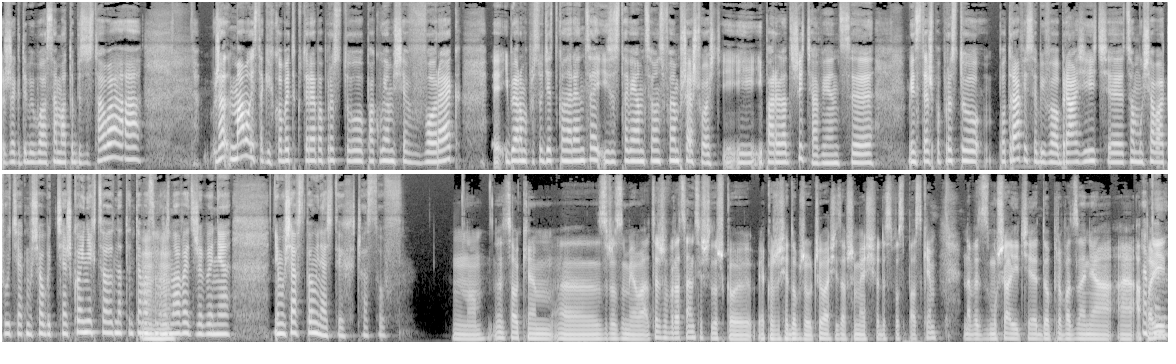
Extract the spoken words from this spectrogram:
że gdyby była sama, to by została, a Mało jest takich kobiet, które po prostu pakują się w worek y, i biorą po prostu dziecko na ręce i zostawiają całą swoją przeszłość i, i, i parę lat życia, więc, y, więc też po prostu potrafię sobie wyobrazić, y, co musiała czuć, jak musiało być ciężko i nie chcę na ten temat nią rozmawiać, żeby nie, nie musiała wspominać tych czasów. No, całkiem e, zrozumiała. Też wracając jeszcze do szkoły, jako że się dobrze uczyłaś i zawsze miałaś świadectwo z paskiem, nawet zmuszali cię do prowadzenia e, apeli. Apelu.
